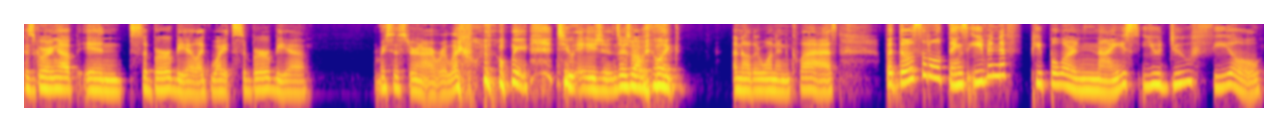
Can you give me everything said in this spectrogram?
Because growing up in suburbia, like white suburbia, my sister and I were like one of the only two Asians. There's probably like another one in class. But those little things, even if people are nice, you do feel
